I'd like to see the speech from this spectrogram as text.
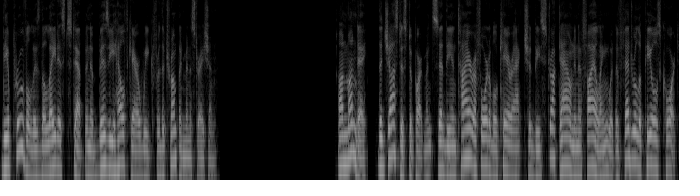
The approval is the latest step in a busy healthcare week for the Trump administration. On Monday, the Justice Department said the entire Affordable Care Act should be struck down in a filing with the Federal Appeals Court,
